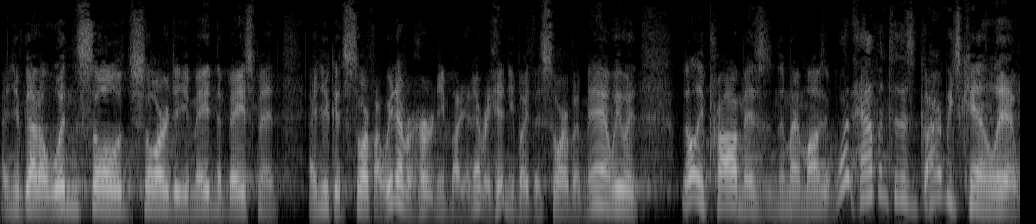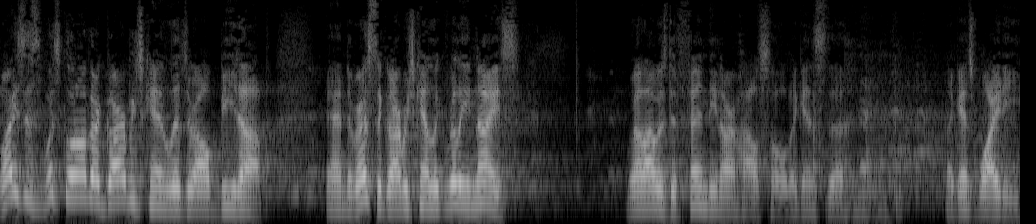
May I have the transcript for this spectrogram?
and you've got a wooden sword, sword that you made in the basement and you could sword fight. We never hurt anybody. I never hit anybody with a sword, but man, we would, the only problem is, and then my mom said, what happened to this garbage can lid? Why is this, what's going on with our garbage can lids? They're all beat up. And the rest of the garbage can look really nice. Well, I was defending our household against the, against Whitey,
